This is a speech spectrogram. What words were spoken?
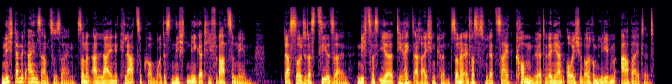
Nicht damit einsam zu sein, sondern alleine klarzukommen und es nicht negativ wahrzunehmen. Das sollte das Ziel sein. Nichts, was ihr direkt erreichen könnt, sondern etwas, was mit der Zeit kommen wird, wenn ihr an euch und eurem Leben arbeitet.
